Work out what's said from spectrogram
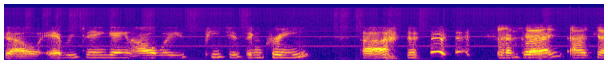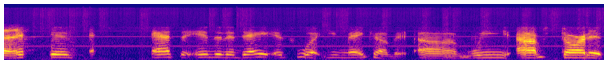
So everything ain't always peaches and cream. Uh, Okay, okay. it is at the end of the day, it's what you make of it. Um, we I've started,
